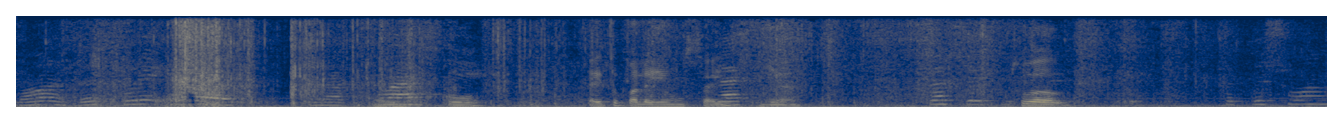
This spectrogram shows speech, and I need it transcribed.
Mom, way is like in a Ay, nako. plastic. Ay, Ito pala yung size niya. That's this, 12. but this one.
